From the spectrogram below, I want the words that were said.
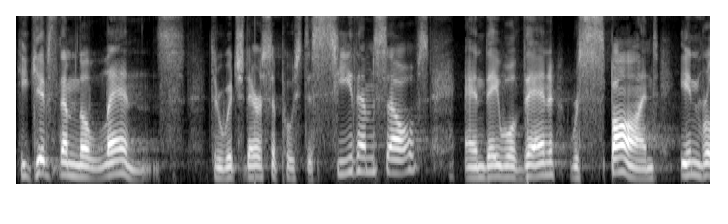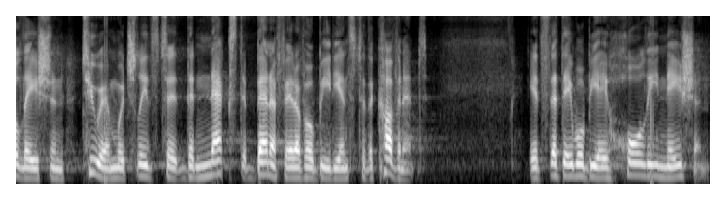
He gives them the lens through which they're supposed to see themselves, and they will then respond in relation to Him, which leads to the next benefit of obedience to the covenant. It's that they will be a holy nation.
